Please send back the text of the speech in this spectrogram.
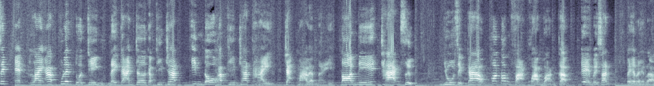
11 line up ผู้เล่นตัวจริง ในการเจอกับทีมชาติอินโดครับทีมชาติไทยจะมาแบบไหน ตอนนี้ช้างศึก U19 ก็ต้องฝากความหวังกับเอเมสันเปเรรา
